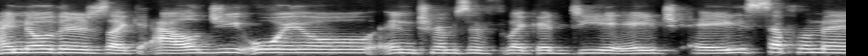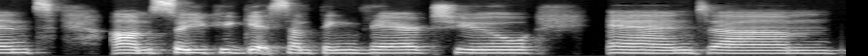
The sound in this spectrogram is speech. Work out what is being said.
I know there's like algae oil in terms of like a DHA supplement. Um, so you could get something there too. And um,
